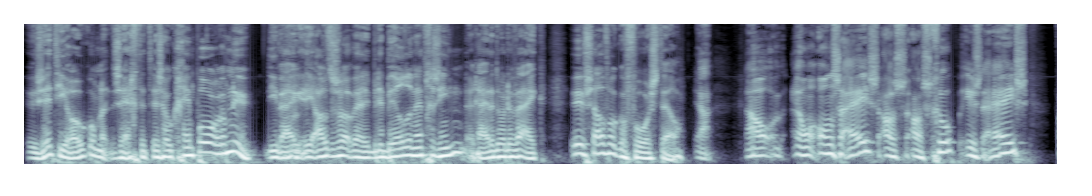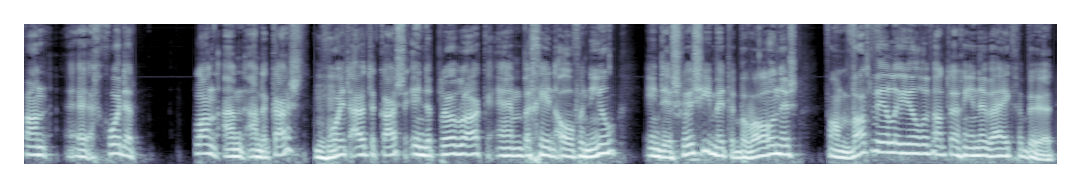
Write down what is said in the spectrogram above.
U zit hier ook omdat u zegt het is ook geen porum nu. Die, wijk, die auto's, we hebben de beelden net gezien, rijden door de wijk. U heeft zelf ook een voorstel. Ja. Nou, onze eis als, als groep is de eis van... eh, gooi dat plan aan, aan de kast. Mhm. Gooi het uit de kast in de prullenbak... en begin overnieuw in discussie met de bewoners... van wat willen jullie wat er in de wijk gebeurt.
